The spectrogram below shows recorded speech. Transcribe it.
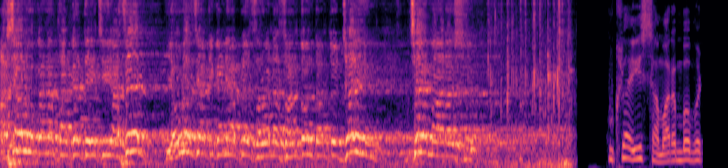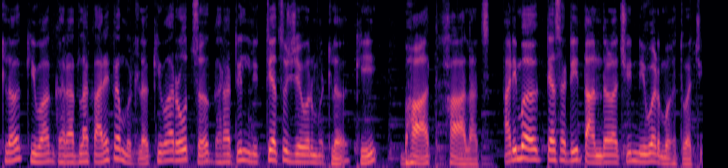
अशा लोकांना ताकद द्यायची असेल एवढंच या ठिकाणी आपल्या सर्वांना सांगतो थांबतो. जय हिंद जय महाराष्ट्र. कुठलाही समारंभ म्हटलं किंवा घरातला कार्यक्रम म्हटलं किंवा रोजचं घरातील नित्याचं जेवण म्हटलं की भात हा आलाच. आणि मग त्यासाठी तांदळाची निवड महत्वाची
